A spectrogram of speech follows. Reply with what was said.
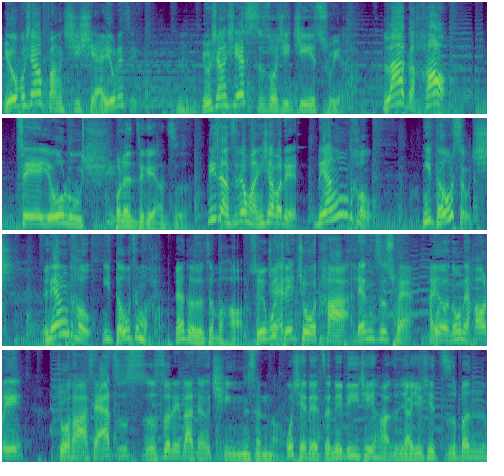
又不想放弃现有的这个，嗯又想先试着去接触一下哪个好，择优录取。不能这个样子，你这样子的话，你晓不得，两头你都受气，两头你都整不好。两头都整不好，所以我现在的脚踏两只船，还有弄得好的脚踏三只四只的，那这个情圣了。我现在真的理解哈，人家有些资本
